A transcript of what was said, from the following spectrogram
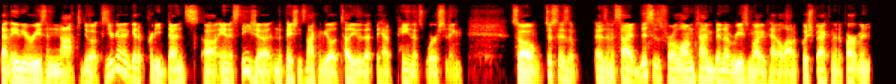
that may be a reason not to do it because you're going to get a pretty dense uh, anesthesia and the patient's not going to be able to tell you that they have pain that's worsening. So just as a as an aside, this has for a long time been a reason why we've had a lot of pushback in the department,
